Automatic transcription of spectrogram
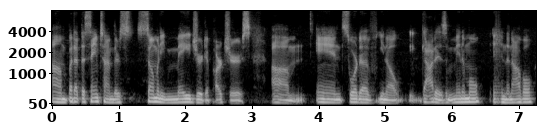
Um, but at the same time, there's so many major departures. Um, and sort of, you know, God is minimal in the novel.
